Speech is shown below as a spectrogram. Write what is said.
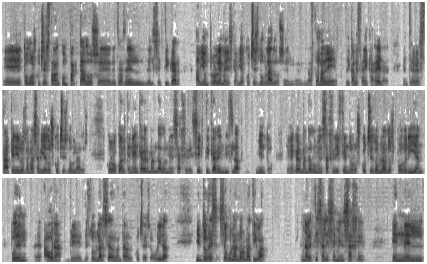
eh, todos los coches estaban compactados eh, detrás del, del safety car, había un problema, y es que había coches doblados en, la zona de, cabeza de carrera. Entre Verstappen y los demás había dos coches doblados. Con lo cual tenían que haber mandado el mensaje de safety car en this lap, miento, tenían que haber mandado un mensaje diciendo los coches doblados podrían, pueden eh, ahora desdoblarse, adelantar al coche de seguridad. Y entonces, según la normativa, una vez que sale ese mensaje, en, el,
